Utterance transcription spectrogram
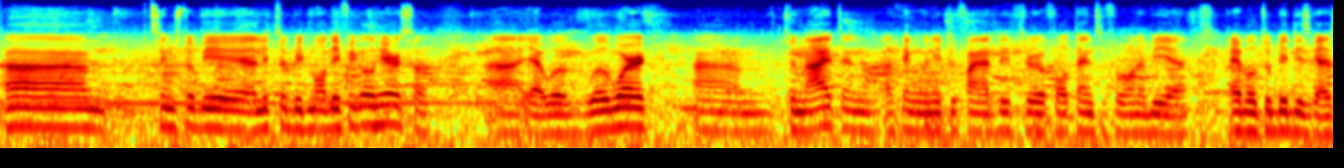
um, it seems to be a little bit more difficult here. So uh, yeah, we'll we'll work um, tonight, and I think we need to find at least three or four tenths if we want to be uh, able to beat these guys.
